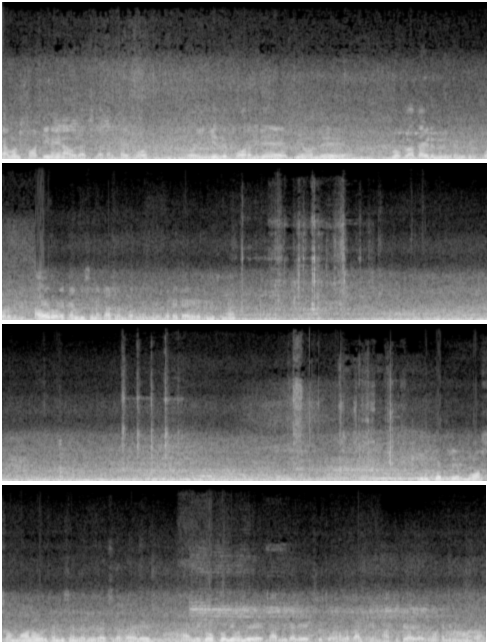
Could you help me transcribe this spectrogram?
லெவன் ஃபார்ட்டி நைன் ஆகுது ஆக்சுவலாக கரெக்டாக இப்போது ஸோ இங்கேருந்து போகிறதுக்கே எப்படியும் வந்து டூ ஓ கிளாக் ஆகிடும்னு நினைக்கிறேன் வீட்டுக்கு போகிறதுக்கு டயரோட கண்டிஷனை காட்டுறேன் பாருங்கள் எனக்கு பழைய டயரோட கண்டிஷனை இருக்கிறதுலே மோசமான ஒரு கண்டிஷனில் இருக்குது ஆக்சுவலாக டயரு அண்ட் கோப்ரோலையும் வந்து சார்ஜ் காலி ஆயிடுச்சு ஸோ அதனால் பேட்டரியை மாற்றிட்டு அதுக்கப்புறமா கண்டினியூ பண்ணுறோம்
